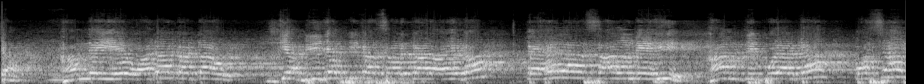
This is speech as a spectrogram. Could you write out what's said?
हमने ये वादा करता हूँ कि बीजेपी का सरकार आएगा पहला साल में ही हम त्रिपुरा का पचास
